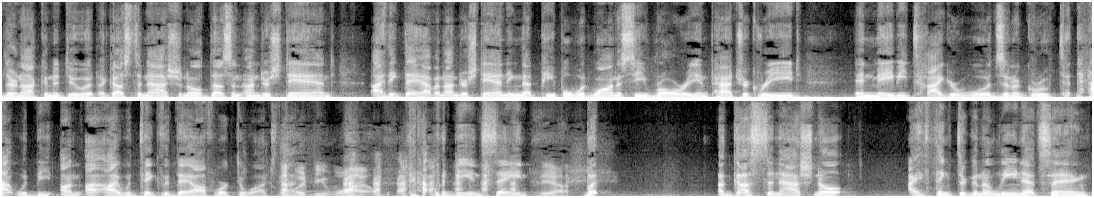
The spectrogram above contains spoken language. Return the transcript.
they're not going to do it. Augusta National doesn't understand. I think they have an understanding that people would want to see Rory and Patrick Reed and maybe Tiger Woods in a group. That that would be. Un, I, I would take the day off work to watch that. That would be wild. that would be insane. Yeah. But Augusta National, I think they're going to lean at saying,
